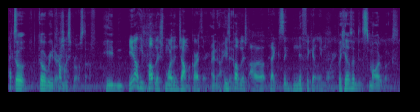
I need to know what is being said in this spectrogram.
that's go go read Come RC on. Sproul stuff. He, you know he published more than John MacArthur. I know he he's did. published uh, like significantly more. but he also did smaller books,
